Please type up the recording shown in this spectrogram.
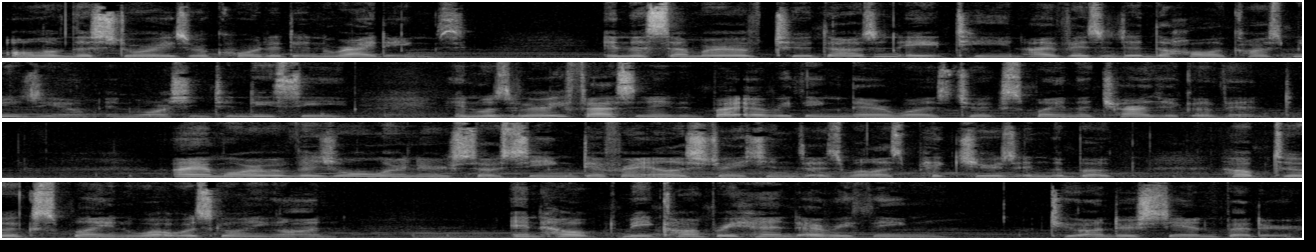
all of the stories recorded in writings. In the summer of 2018, I visited the Holocaust Museum in Washington, D.C., and was very fascinated by everything there was to explain the tragic event. I am more of a visual learner, so seeing different illustrations as well as pictures in the book helped to explain what was going on and helped me comprehend everything to understand better.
